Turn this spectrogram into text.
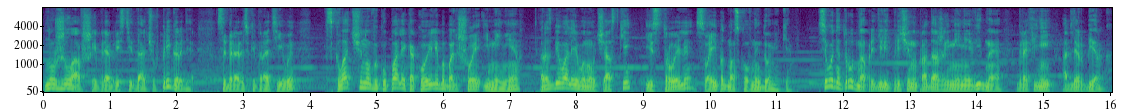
но желавшие приобрести дачу в пригороде, собирались в кооперативы, в складчину выкупали какое-либо большое имение, разбивали его на участки и строили свои подмосковные домики. Сегодня трудно определить причину продажи имения видное графиней Адлерберг,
